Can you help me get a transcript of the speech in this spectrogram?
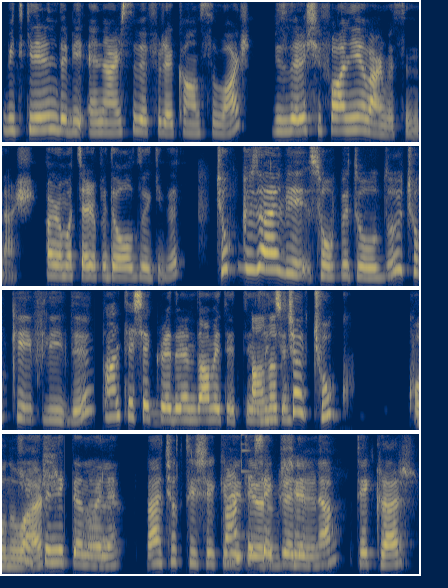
Bitkilerin de bir enerjisi ve frekansı var. Bizlere şifa niye vermesinler? Aromaterapide olduğu gibi. Çok güzel bir sohbet oldu. Çok keyifliydi. Ben teşekkür ederim davet ettiğiniz için. Anlatacak çok konu var. Kesinlikle öyle. Ben çok teşekkür Ben ediyorum teşekkür ederim. Şebnem. Tekrar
